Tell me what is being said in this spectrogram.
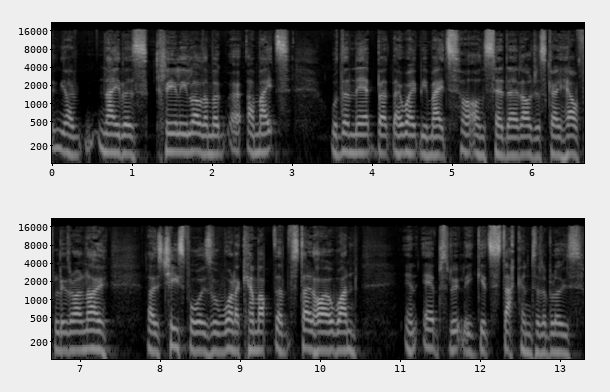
you know, neighbours clearly a lot of them are, are, mates within that, but they won't be mates on Saturday. They'll just go hell for leather. I know those Chiefs boys will want to come up the State High one and absolutely get stuck into the Blues.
